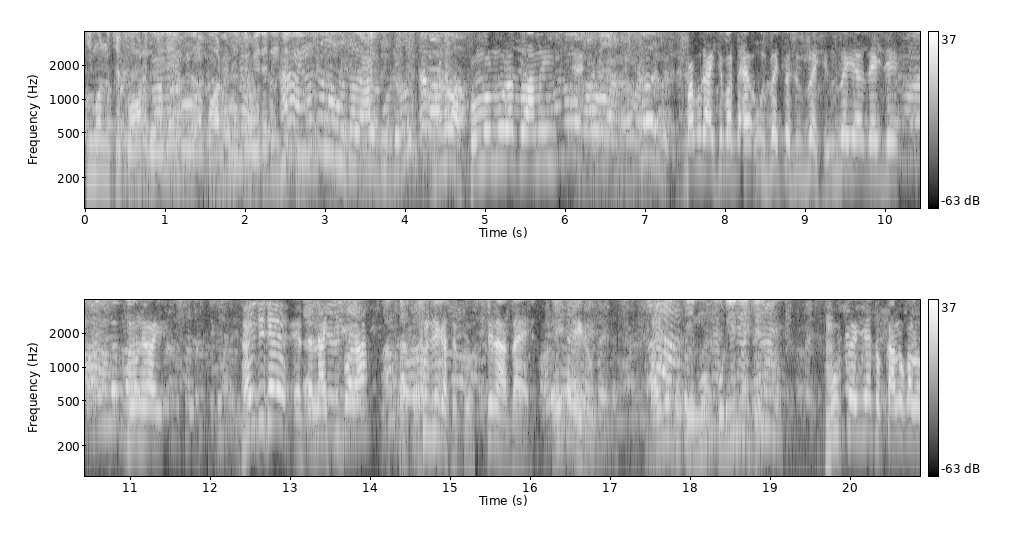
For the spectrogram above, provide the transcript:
কি মনে হচ্ছে বর মেরে বউ- বর বউকে মেরে দিয়েছে? কি মনে হচ্ছে? কুম্বল তো আমি বাবুর আইসে উজবাইজ করছি দেই যে মনে হয় এটা নাইটি পরা খুললি গেছে তো চেনা যায় এইরকম। মুখ পুড়িয়ে দিয়েছে? মুখ তো কালো কালো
